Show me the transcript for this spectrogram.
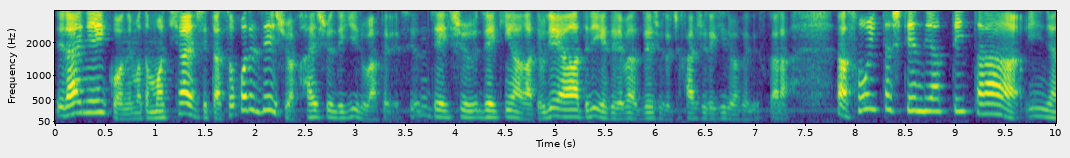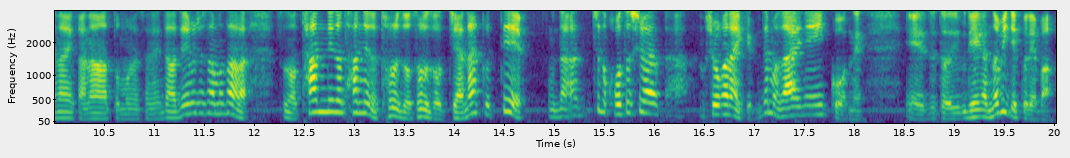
で、来年以降ね、また巻き返してたら、そこで税収は回収できるわけですよね。税収、税金が上がって、売り上げ上がって利益が出れば税収として回収できるわけですから。だからそういった視点でやっていったらいいんじゃないかなと思いますよね。だから税務署さんもただ、その単年の単年の取るぞ取るぞじゃなくて、だちょっと今年はしょうがないけど、でも来年以降ね、えー、ずっと売り上げが伸びてくれば、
